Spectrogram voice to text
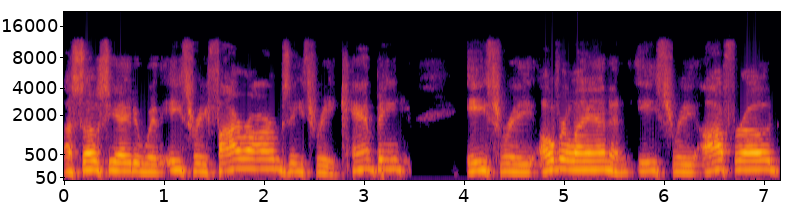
associated with E3 Firearms, E3 Camping, E3 Overland, and E3 Off Road.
